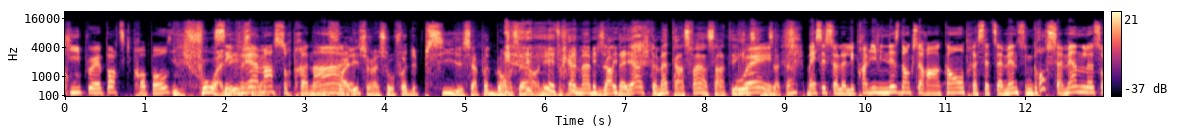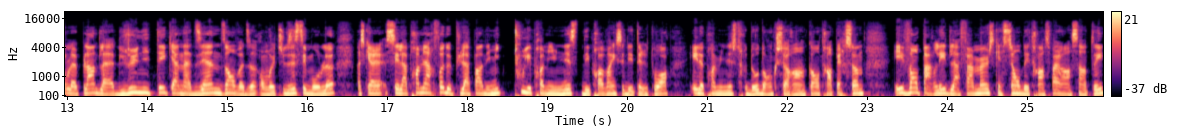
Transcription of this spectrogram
qui, peu importe ce qu'ils proposent. Ah, Il faut C'est aller. sur vraiment un- surprenant. Il faut aller sur un sofa de psy. Ça n'a pas de bon sens. On est vraiment bizarre. D'ailleurs, justement, transfert en santé, qu'est-ce qui nous attend? Ben c'est ça. Là. Les premiers ministres donc se rencontrent cette semaine. C'est une grosse semaine là sur le plan de l'unité canadienne. On va dire, on va utiliser ces mots-là parce que c'est la première fois depuis la pandémie que tous les premiers ministres des provinces et des territoires et le premier ministre Trudeau donc se rencontrent en personne et vont parler de la fameuse question des transferts en santé.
